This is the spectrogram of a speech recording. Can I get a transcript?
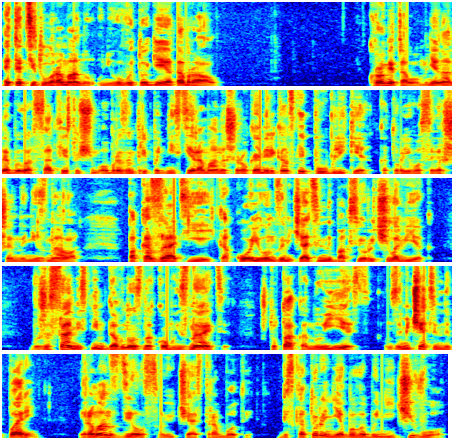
Этот титул Роману у него в итоге и отобрал. Кроме того, мне надо было соответствующим образом преподнести романа широкой американской публике, которая его совершенно не знала, показать ей, какой он замечательный боксер и человек. Вы же сами с ним давно знакомы и знаете, что так оно и есть. Он замечательный парень. И Роман сделал свою часть работы, без которой не было бы ничего.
